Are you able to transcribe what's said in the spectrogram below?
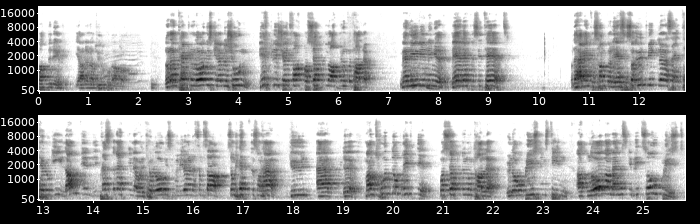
pattedyr i alle naturprogrammer. Når den teknologiske revolusjonen virkelig skjøt fart på 1700- og 1800-tallet, med nyvinninger, med elektrisitet og det her er interessant å lese, så utvikler det seg en teologi langt inn i presterekkene og de teologiske miljøene som, sa, som hette sånn her Gud er død. Man trodde oppriktig på 1700-tallet, under opplysningstiden, at nå var mennesket blitt så opplyst.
